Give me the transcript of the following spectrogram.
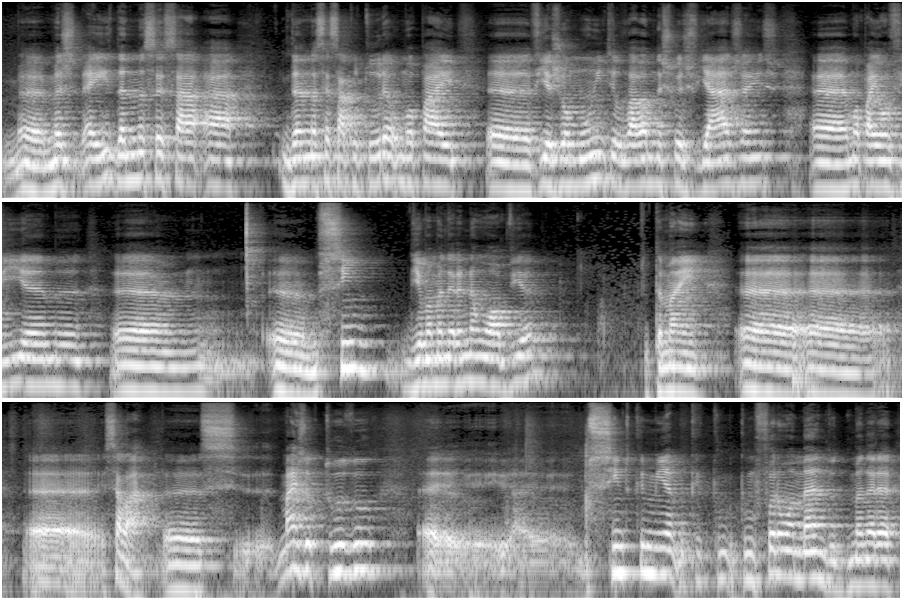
uh, mas aí dando-me acesso à, à dando acesso à cultura o meu pai uh, viajou muito e levava-me nas suas viagens uh, o meu pai ouvia-me uh, sim de uma maneira não óbvia também sei lá se- mais do que tudo eh, sinto que me, que, que- me foram amando de maneira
